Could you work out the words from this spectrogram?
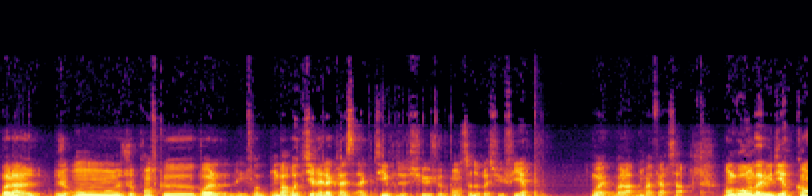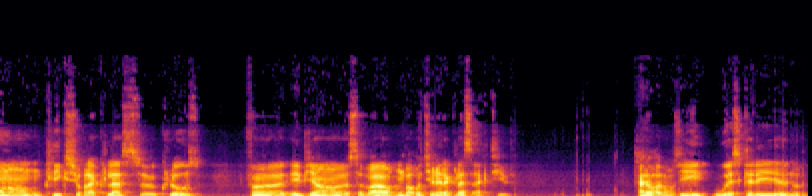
voilà, je, pense que on va retirer la classe active dessus, je pense, ça devrait suffire. Ouais, voilà, on va faire ça. En gros, on va lui dire quand on, on clique sur la classe euh, close, enfin, eh bien, euh, ça va, on va retirer la classe active. Alors allons-y, où est-ce qu'elle est euh, notre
